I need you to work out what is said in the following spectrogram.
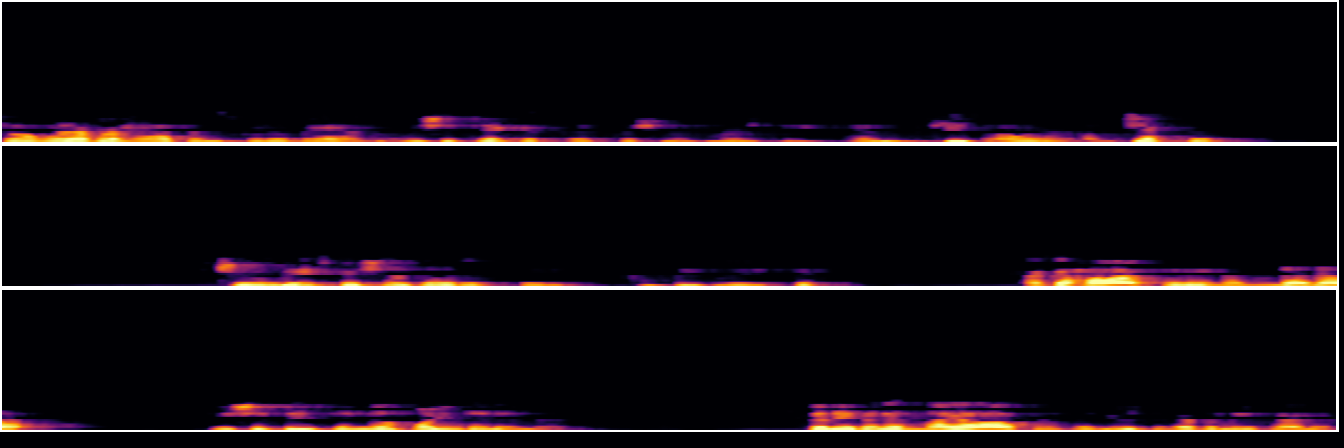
So whatever happens, good or bad, we should take it as Krishna's mercy and keep our objective to reach Krishna's lotus feet completely fixed. Akaha Kuru Nandana. We should be single pointed in that. Then even if Maya offers that here's the heavenly planet,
